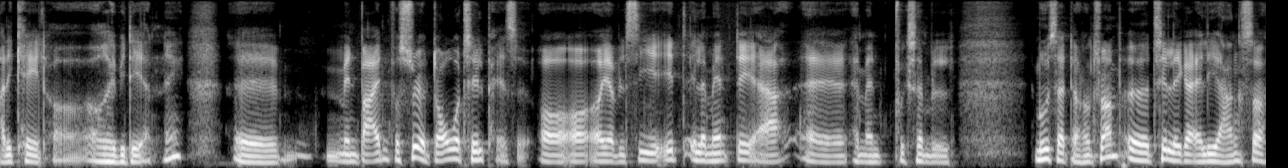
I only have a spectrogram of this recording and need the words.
radikalt at, at revidere den. Ikke? Øh, men Biden forsøger dog at tilpasse, og, og, og jeg vil sige, et element, det er, øh, at man for eksempel modsat Donald Trump, øh, tillægger alliancer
